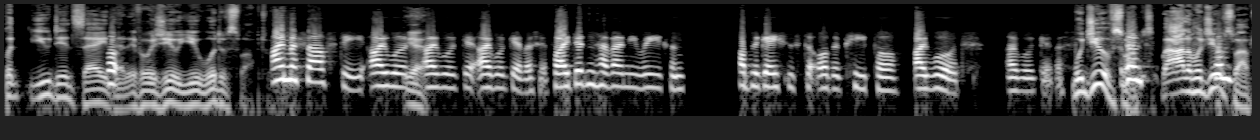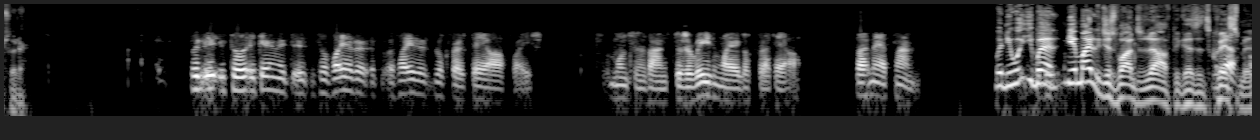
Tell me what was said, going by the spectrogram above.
But you did say Well- that if it was you, you would have swapped. with I'm a softie. I would Yeah. I would gi- I would give it if I didn't have any reason obligations to other people. I would I would give it. Would you have swapped? Alan, would you have swapped with her? But it, so again, it, it, so if I had a, if I had to look for a day off, right, months in advance, there's a reason why I look for a day off. So I made a plan. Well, you, you, well, you might have just wanted it off because it's Christmas.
